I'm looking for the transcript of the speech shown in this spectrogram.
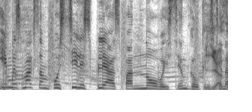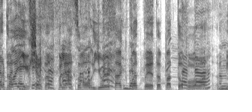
И мы с Максом пустились в пляс по новый сингл Кристины Я за Арбакайте. двоих сейчас отплясывал. Юля так Да. под, это, подтопывала. Мгм.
